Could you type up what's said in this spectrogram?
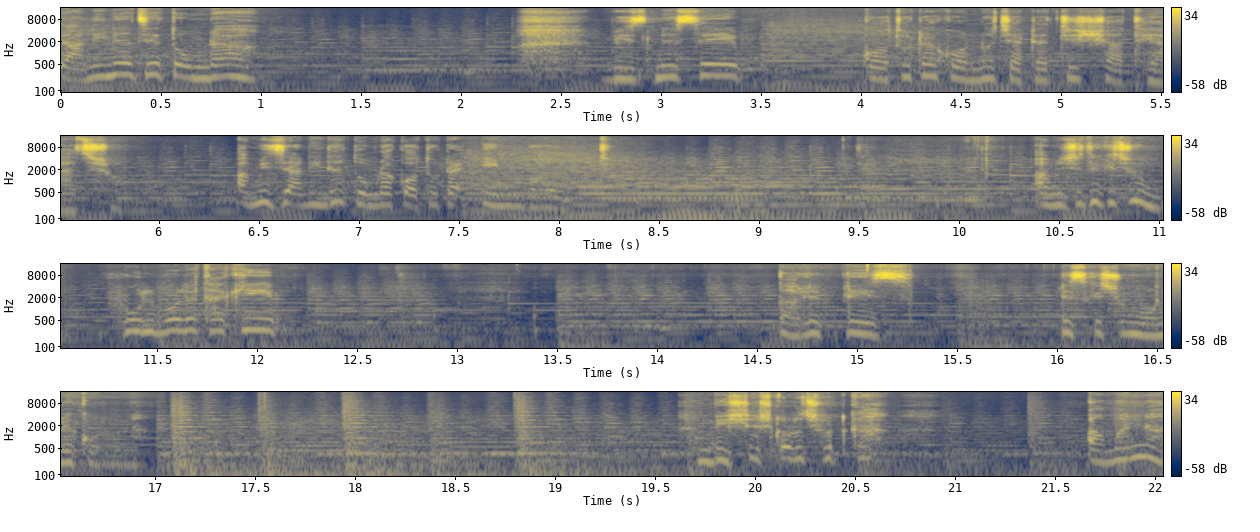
জানি না যে তোমরা বিজনেসে কতটা কর্ণ চ্যাটার্জির সাথে আছো। আমি জানি না তোমরা কতটা ইনভলভড আমি যদি কিছু ভুল বলে থাকি, তাহলে প্লিজ প্লিজ কিছু মনে করো না। বিশ্বাস করো ছোটকা, আমার না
